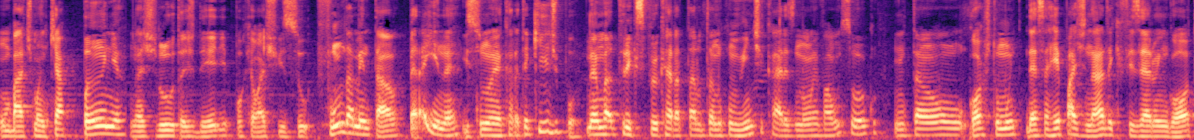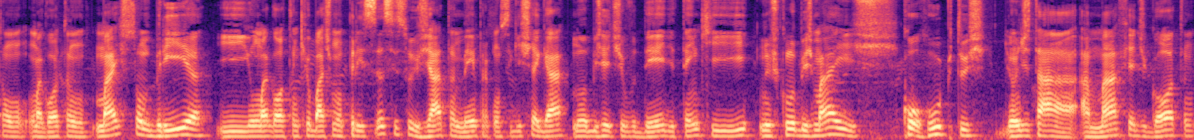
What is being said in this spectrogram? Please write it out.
um Batman que apanha nas lutas dele, porque eu acho isso fundamental. Peraí, né? Isso não é Karate Kid, pô. Não é Matrix pro cara tá lutando com 20 caras e não levar um soco. Então, gosto muito dessa repaginada que fizeram em Gotham uma Gotham mais sombria e uma Gotham que o Batman precisa se sujar também para conseguir chegar no objetivo dele, tem que ir nos clubes mais corruptos, de onde tá a máfia de Gotham,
